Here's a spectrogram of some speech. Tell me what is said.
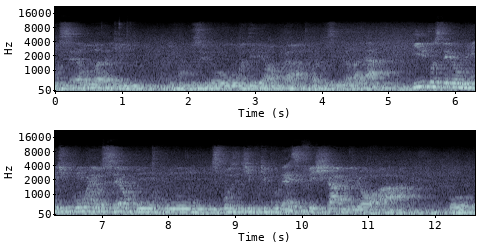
uma célula e, e cozinhou o material para conseguir trabalhar. E posteriormente, com a EOCell, com um dispositivo que pudesse fechar melhor a, o,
